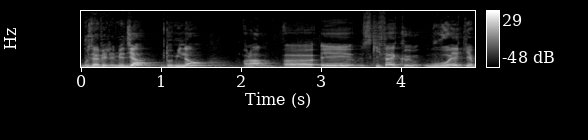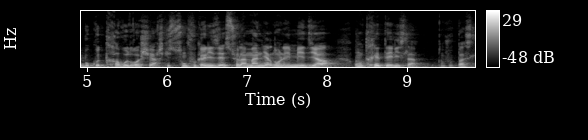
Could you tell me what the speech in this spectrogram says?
vous avez les médias dominants, voilà. Euh, et ce qui fait que vous voyez qu'il y a beaucoup de travaux de recherche qui se sont focalisés sur la manière dont les médias ont traité l'islam. je vous passe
